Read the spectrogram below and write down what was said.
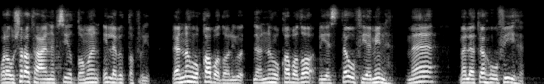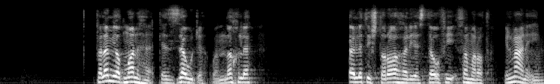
ولو شرط على نفسه الضمان إلا بالتفريط لأنه قبض, لي... لأنه قبض ليستوفي منها ما ملكه فيها فلم يضمنها كالزوجة والنخلة التي اشتراها ليستوفي ثمرتها المعنى إيه؟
